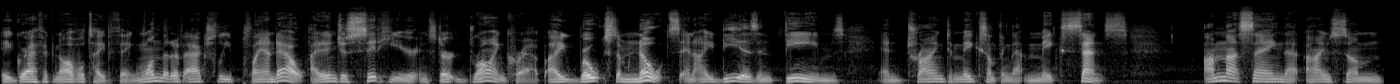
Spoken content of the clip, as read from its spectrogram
a graphic novel type thing, one that I've actually planned out. I didn't just sit here and start drawing crap. I wrote some notes and ideas and themes and trying to make something that makes sense. I'm not saying that I'm some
